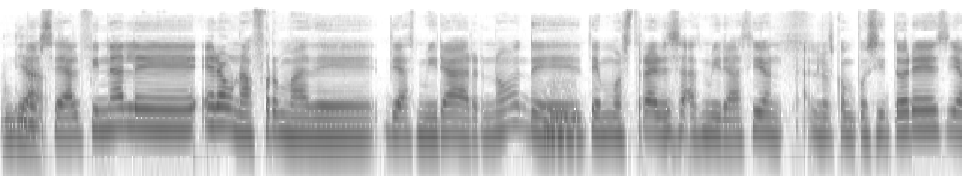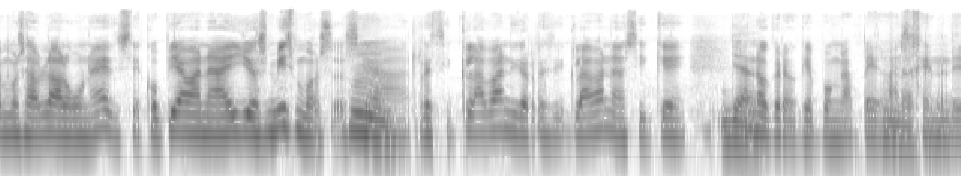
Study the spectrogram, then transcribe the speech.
Ya. No sé, al final eh, era una forma de, de admirar, ¿no? De, Mm. de mostrar esa admiración. Los compositores, ya hemos hablado alguna vez, se copiaban a ellos mismos, o sea, reciclaban y reciclaban, así que Mm. Ya. no creo que ponga pegas No.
